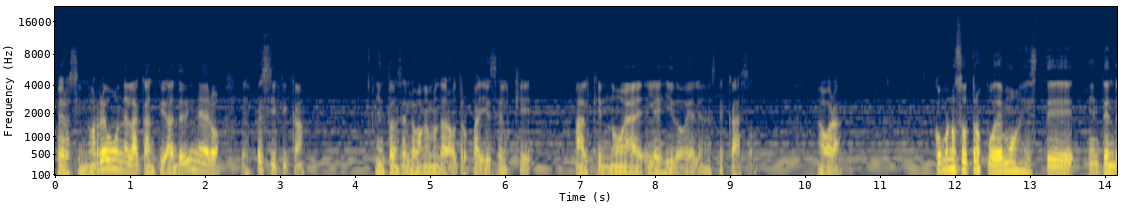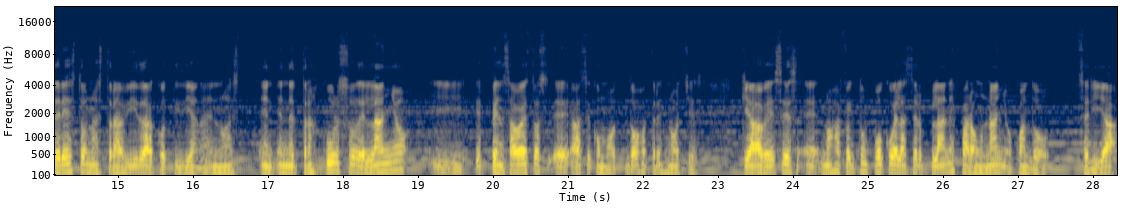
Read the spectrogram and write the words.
Pero si no reúne la cantidad de dinero específica, entonces lo van a mandar a otro país el que, al que no ha elegido él en este caso. Ahora, ¿cómo nosotros podemos este, entender esto en nuestra vida cotidiana, en, el transcurso del año y pensaba esto hace como dos o tres noches, que a veces nos afecta un poco el hacer planes para un año, cuando sería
